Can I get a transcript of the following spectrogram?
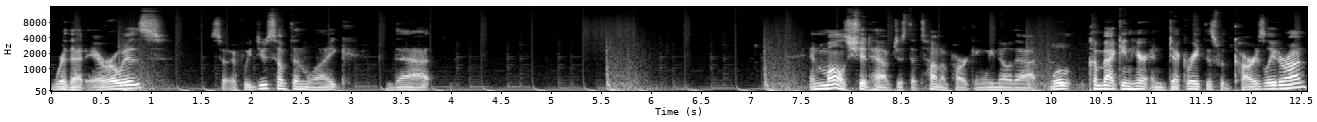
where that arrow is. So if we do something like that, and malls should have just a ton of parking, we know that. We'll come back in here and decorate this with cars later on,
